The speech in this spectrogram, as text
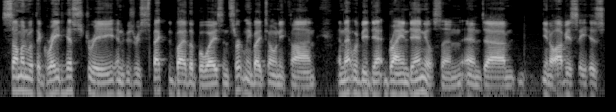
someone with a great history and who's respected by the boys and certainly by Tony Khan, and that would be Dan- Bryan Danielson. And um, you know, obviously his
